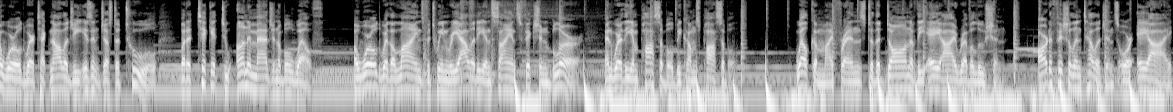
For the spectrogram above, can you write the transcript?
a world where technology isn't just a tool, but a ticket to unimaginable wealth. A world where the lines between reality and science fiction blur, and where the impossible becomes possible. Welcome, my friends, to the dawn of the AI revolution. Artificial intelligence, or AI,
